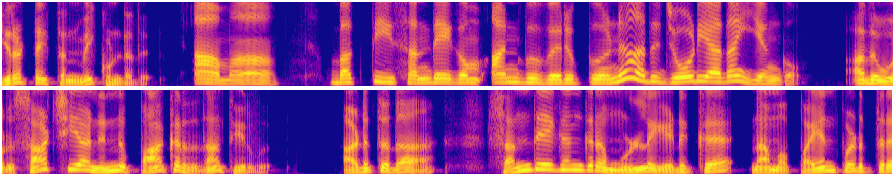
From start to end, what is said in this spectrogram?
இரட்டைத்தன்மை கொண்டது. ஆமா. பக்தி சந்தேகம் அன்பு வெறுப்புன்னு அது ஜோடியாதான் இயங்கும். அத ஒரு சாட்சியா நின்னு பார்க்கறது தான் தீர்வு. அடுத்ததா சந்தேகங்கிற முள்ளை எடுக்க நாம பயன்படுத்துற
